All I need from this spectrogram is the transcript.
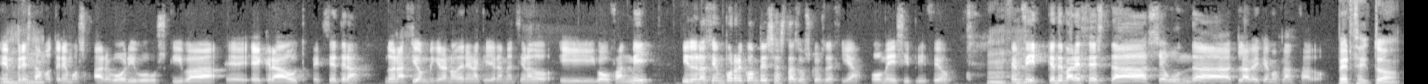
En préstamo tenemos Arboribus, Kiva, eCrowd, etcétera. Donación, Migrano de Arena, que ya lo he mencionado, y GoFundMe. Y donación por recompensa, estas dos que os decía, Omeis y Plicio. En fin, ¿qué te parece esta segunda clave que hemos lanzado? Perfecto.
